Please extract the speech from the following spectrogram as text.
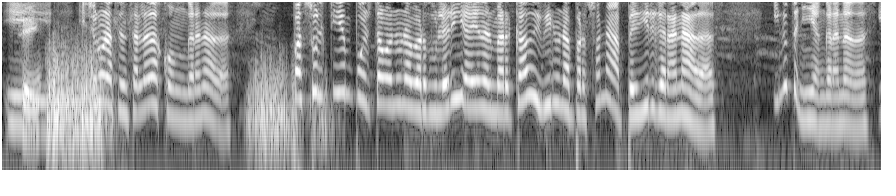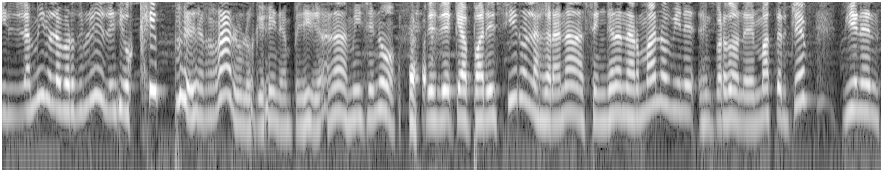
Y Sí. hicieron unas ensaladas con granadas. Pasó el tiempo, estaba en una verdulería ahí en el mercado y viene una persona a pedir granadas. Y no tenían granadas. Y la miro a la verdulería y le digo, qué raro lo que viene a pedir granadas. Me dice, no, desde que aparecieron las granadas en Gran Hermano, viene, eh, perdón, en Masterchef, vienen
